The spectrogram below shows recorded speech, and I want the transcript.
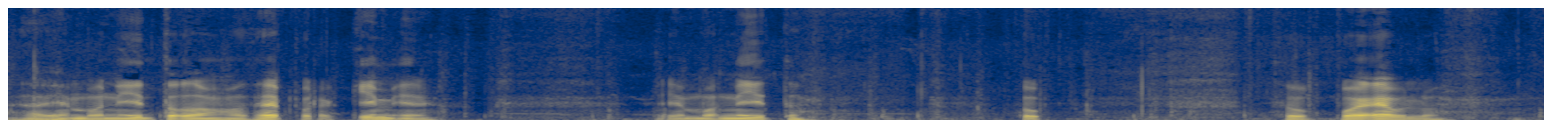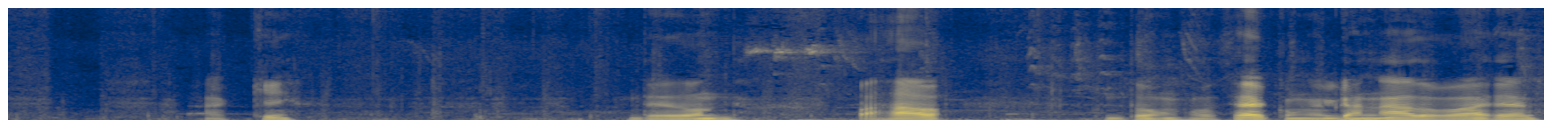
Está bien bonito don José por aquí, miren. Bien bonito. Su, su pueblo. Aquí. De donde pasaba don José con el ganado, va él.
